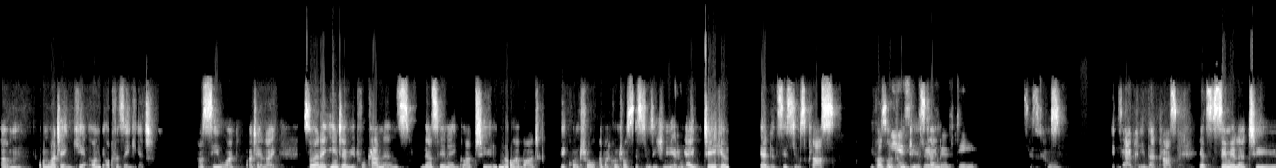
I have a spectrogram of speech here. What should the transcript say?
um, on what I get, on the offers I get. I'll see what what I like. So when I interviewed for Cummins, that's when I got to know about the control about control systems engineering. I'd taken embedded systems class because what we do is kind of systems. Yeah exactly that class. It's similar to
